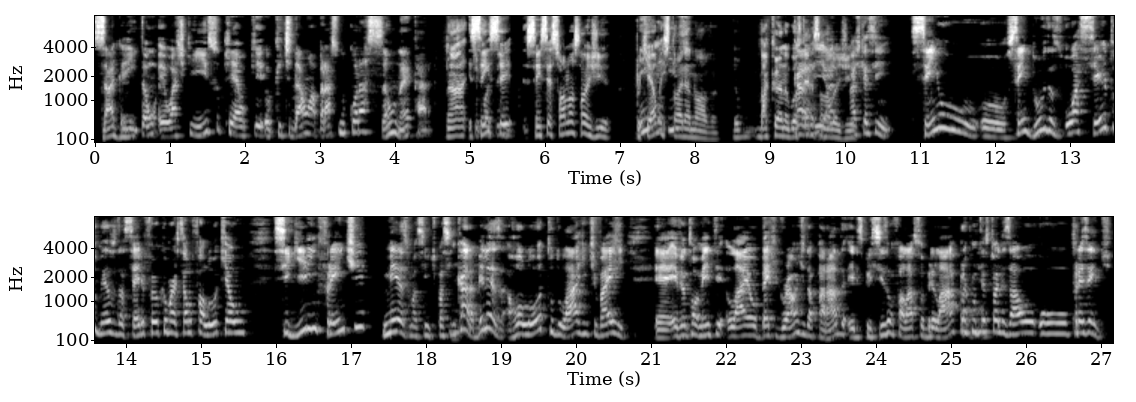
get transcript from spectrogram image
Saca? Uhum. Então, eu acho que isso que é o que, o que te dá um abraço no coração, né, cara? Ah, Tipo sem, assim- ser, sem ser só nostalgia. Porque E- é uma história isso. nova. Eu- bacana, eu gostei Cara, dessa a- analogia. Acho que assim, sem o, o- Sem dúvidas, o acerto mesmo da série foi o que o Marcelo falou, que é o seguir em frente mesmo, assim, tipo assim, cara, beleza, rolou tudo lá, a gente vai. é, eventualmente, lá é o background da parada, eles precisam falar sobre lá pra contextualizar o, o presente.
